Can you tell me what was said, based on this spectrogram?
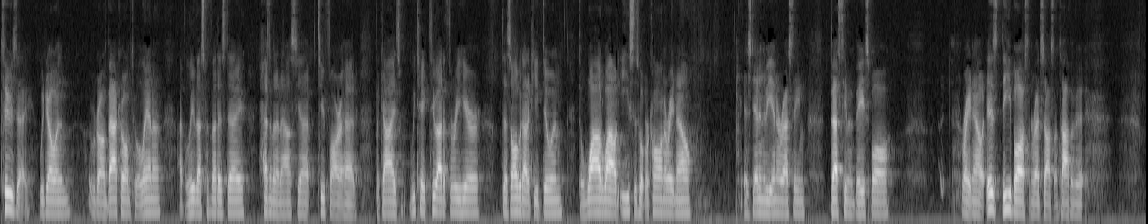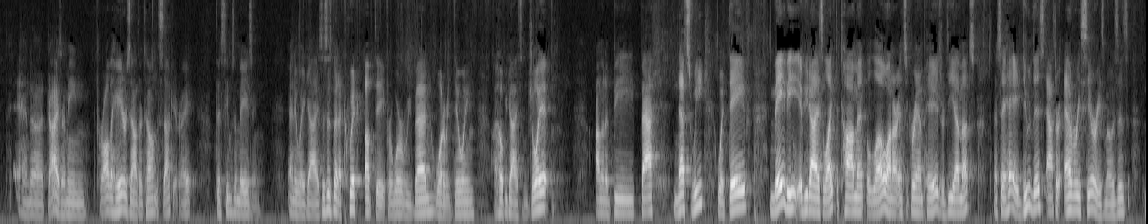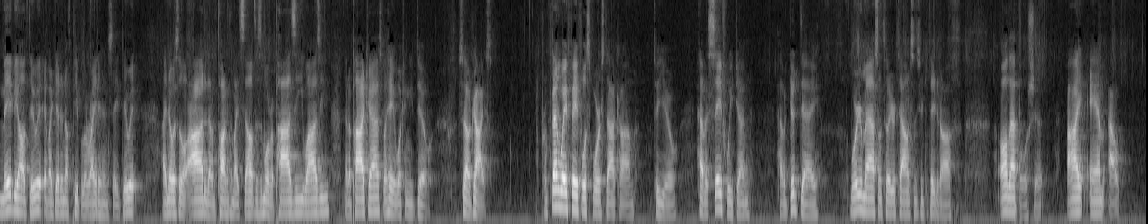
Tuesday, we going we're going back home to Atlanta. I believe that's Pivetta's day. Hasn't been announced yet. Too far ahead. But guys, we take two out of three here. That's all we got to keep doing. The wild, wild East is what we're calling it right now. It's getting to be interesting. Best team in baseball right now is the Boston Red Sox on top of it. And uh, guys, I mean, for all the haters out there, tell them to suck it, right? This seems amazing. Anyway, guys, this has been a quick update for where we've been, what are we doing. I hope you guys enjoy it. I'm gonna be back next week with Dave. Maybe if you guys like to comment below on our Instagram page or DM us and say, hey, do this after every series, Moses. Maybe I'll do it if I get enough people to write in and say do it. I know it's a little odd that I'm talking to myself. This is more of a posy wazi than a podcast, but hey, what can you do? So, guys, from FenwayFaithfulSports.com to you, have a safe weekend. Have a good day. Wear your mask until you're down since you can take it off. All that bullshit. I am out.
